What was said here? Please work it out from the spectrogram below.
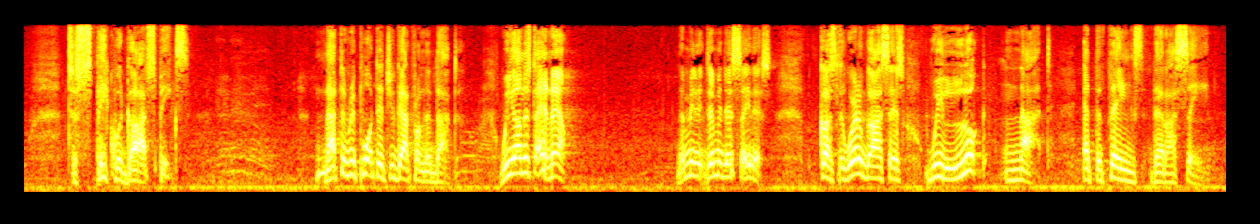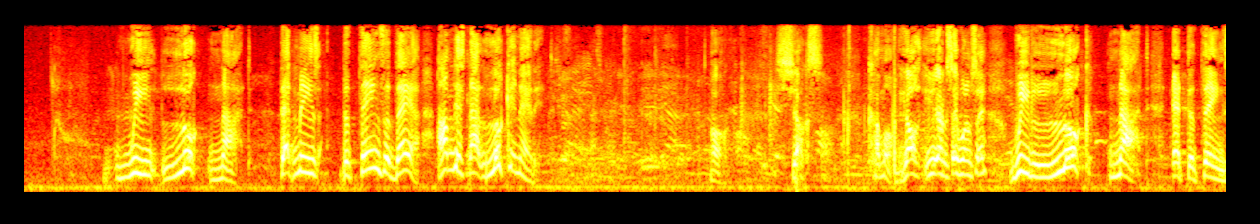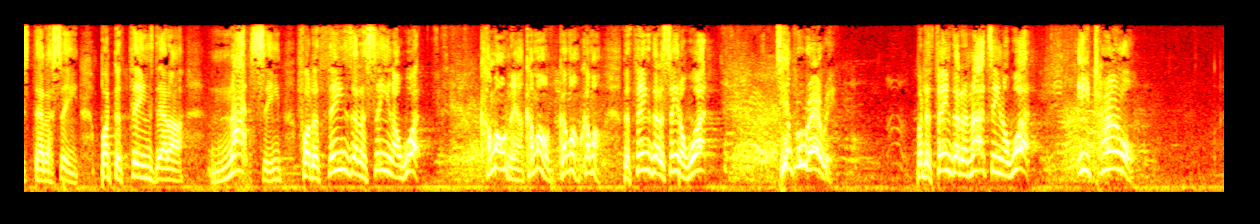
to speak what God speaks. Not the report that you got from the doctor. We understand now. Let me, let me just say this. Because the Word of God says, we look not at the things that are seen. We look not. That means the things are there. I'm just not looking at it. Oh, shucks. Come on. Y'all, you understand what I'm saying? We look not at the things that are seen, but the things that are not seen. For the things that are seen are what? Come on now. Come on. Come on. Come on. The things that are seen are what? Temporary. But the things that are not seen are what? Eternal.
